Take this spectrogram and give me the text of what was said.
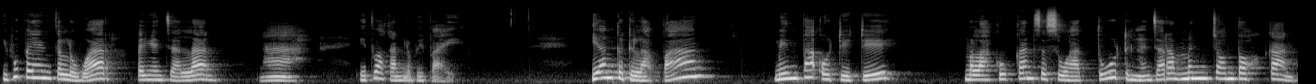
ibu pengen keluar, pengen jalan. Nah itu akan lebih baik. Yang kedelapan, minta ODD melakukan sesuatu dengan cara mencontohkan.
